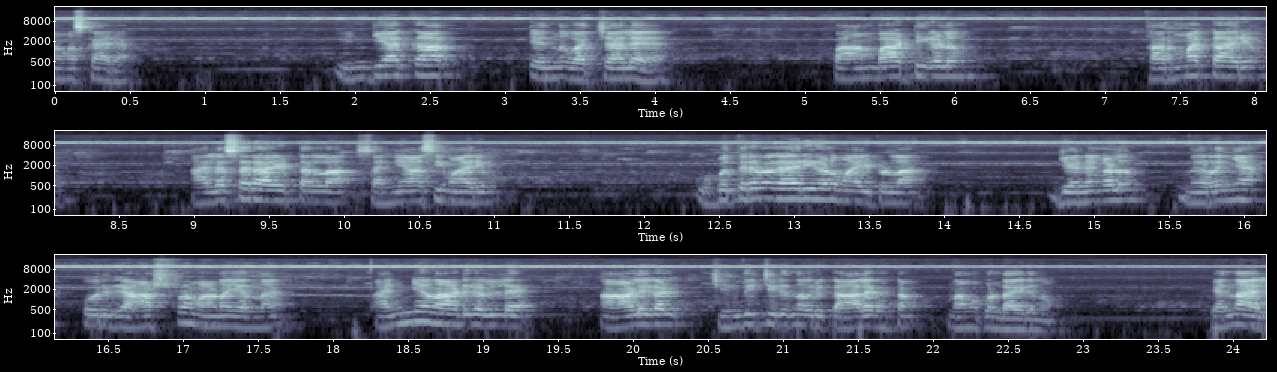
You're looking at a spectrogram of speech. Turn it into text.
നമസ്കാരം. ഇന്ത്യക്കാർ എന്ന് വച്ചാൽ പാമ്പാട്ടികളും ധർമ്മക്കാരും അലസരായിട്ടുള്ള സന്യാസിമാരും ഉപദ്രവകാരികളുമായിട്ടുള്ള ജനങ്ങളും നിറഞ്ഞ ഒരു രാഷ്ട്രമാണ് എന്ന് അന്യനാടുകളിലെ ആളുകൾ ചിന്തിച്ചിരുന്ന ഒരു കാലഘട്ടം നമുക്കുണ്ടായിരുന്നു. എന്നാൽ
